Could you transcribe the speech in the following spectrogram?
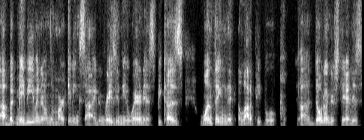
uh, but maybe even on the marketing side of raising the awareness. Because one thing that a lot of people uh, don't understand is,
